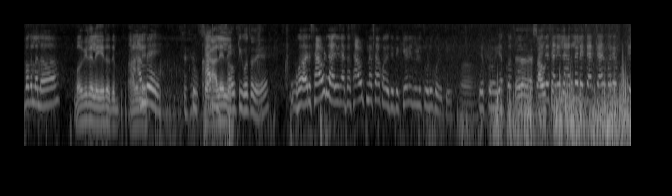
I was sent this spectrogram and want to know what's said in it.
बघलं बघितलेले येत होते आलेले. आंबे. तू ते आलेले. सावटी होतं ते वर सावट झाली ना तर सावट नसा होती ते केळी बिळी तोडूक होती. हा. ते प- एकच त्याला सावटी लागलेले चार चार बरे मोठे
